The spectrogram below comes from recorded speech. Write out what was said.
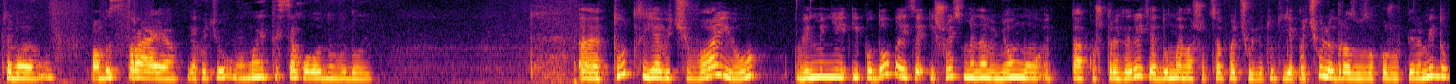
Треба побистрає. Я хочу вмитися холодною водою. Е, Тут я відчуваю, він мені і подобається, і щось мене в ньому також тригерить. Я думала, що це пачулі. Тут є пачулі, одразу заходжу в піраміду.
